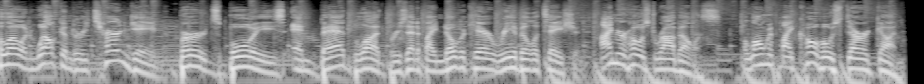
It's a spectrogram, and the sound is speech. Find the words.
Hello and welcome to Return Game Birds, Boys, and Bad Blood presented by NovaCare Rehabilitation. I'm your host, Rob Ellis, along with my co host, Derek Gunn.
